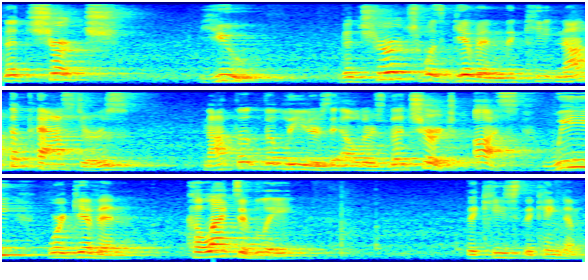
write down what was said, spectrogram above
The church. You. The church was given the key, not the pastors, not the, the leaders, the elders, the church, us. We were given collectively the keys to the kingdom.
